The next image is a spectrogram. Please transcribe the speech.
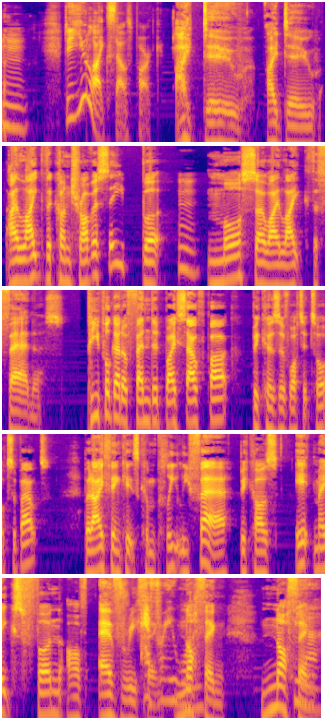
mm. Do you like South Park? I do. I do. I like the controversy, but mm. more so I like the fairness. People get offended by South Park because of what it talks about, but I think it's completely fair because it makes fun of everything. Everyone. Nothing, nothing yeah.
